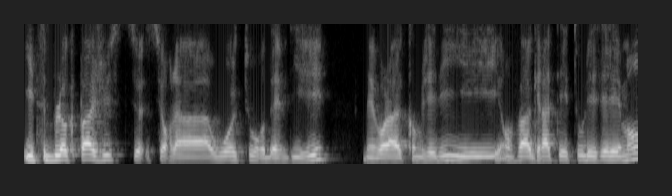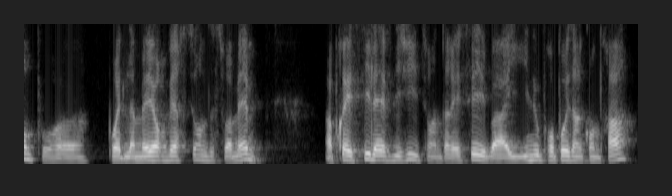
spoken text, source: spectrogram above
ils ne se bloquent pas juste sur la World Tour d'FDJ. Mais voilà, comme j'ai dit, on va gratter tous les éléments pour, euh, pour être la meilleure version de soi-même. Après, si la FDJ ils sont intéressés, bah, ils nous proposent un contrat.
